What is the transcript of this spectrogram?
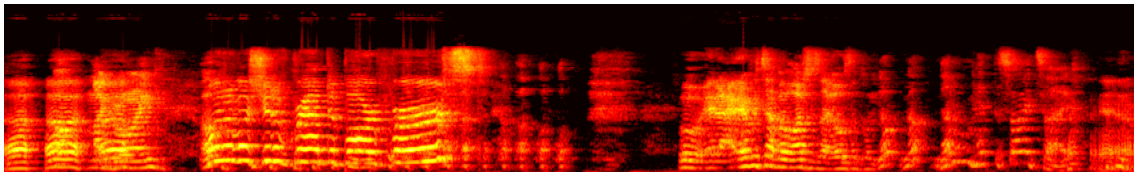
Uh, uh, Oh, my uh, groin. One of us should have grabbed a bar first. Ooh, and I, every time I watch this, I always like, nope, nope, none of them hit the side side. yeah.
